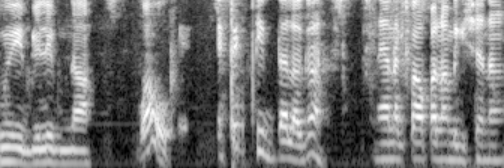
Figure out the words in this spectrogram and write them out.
bumibilib na, wow, effective talaga. Na nagpapalamig siya ng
